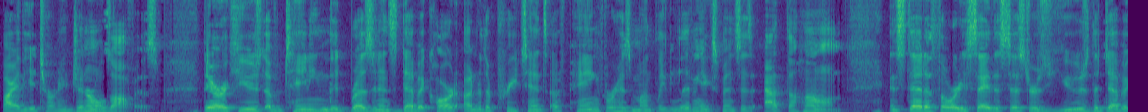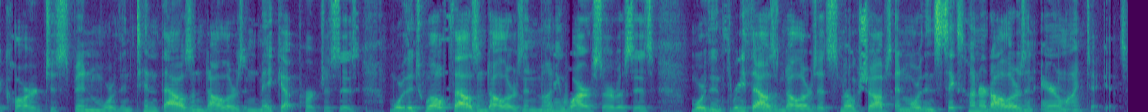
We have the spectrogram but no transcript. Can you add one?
by the Attorney General's office. They are accused of obtaining the resident's debit card under the pretense of paying for his monthly living expenses at the home. Instead, authorities say the sisters used the debit card to spend more than $10,000 $10,000 in makeup purchases, more than $12,000 in money wire services, more than $3,000 at smoke shops, and more than $600 in airline tickets.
